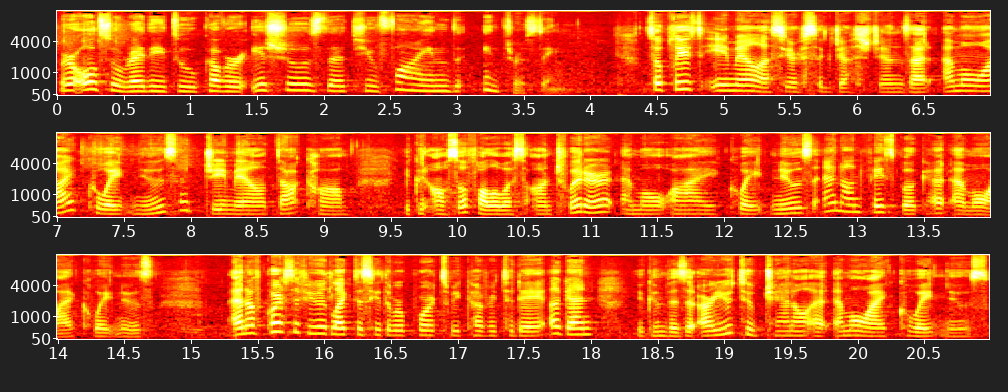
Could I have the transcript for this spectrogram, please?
We're also ready to cover issues that you find interesting. So please email us your suggestions at moikuwaitnews at gmail.com. You can also follow us on Twitter, MOI Kuwait News, and on Facebook at MOI Kuwait News. And of course, if you would like to see the reports we covered today, again, you can visit our YouTube channel at MOI Kuwait News.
